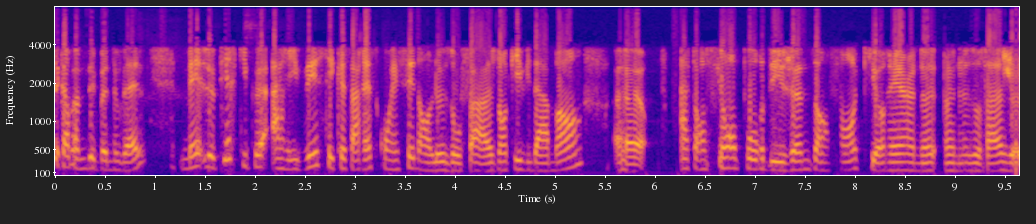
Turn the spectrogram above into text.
c'est quand même des bonnes nouvelles. Mais le pire qui peut arriver, c'est que ça reste coincé dans l'œsophage. Donc, évidemment, euh, attention pour des jeunes enfants qui auraient un, un œsophage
